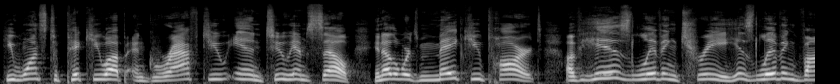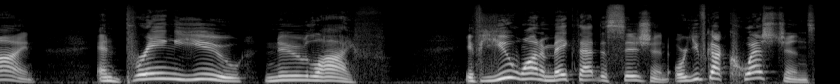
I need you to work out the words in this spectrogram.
He wants to pick you up and graft you into Himself. In other words, make you part of His living tree, His living vine, and bring you new life. If you want to make that decision or you've got questions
